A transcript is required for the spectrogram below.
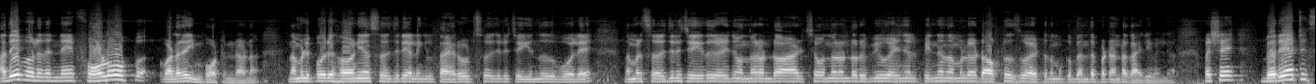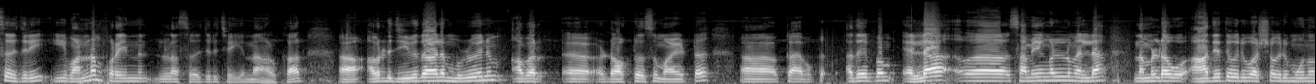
അതേപോലെ തന്നെ ഫോളോ അപ്പ് വളരെ ഇമ്പോർട്ടന്റ് ആണ്. നമ്മളിപ്പോൾ ഒരു ഹേർണിയ സർജറി അല്ലെങ്കിൽ തൈറോയ്ഡ് സർജറി ചെയ്യുന്നത് പോലെ നമ്മൾ സർജറി ചെയ്ത് കഴിഞ്ഞ് ഒന്നോ രണ്ടോ ആഴ്ച ഒന്നോ രണ്ടോ റിവ്യൂ കഴിഞ്ഞാൽ പിന്നെ നമ്മൾ ഡോക്ടേഴ്സുമായിട്ട് നമുക്ക് ബന്ധപ്പെടേണ്ട കാര്യമില്ല. പക്ഷേ ബെറിയാട്രിക് സർജറി ഈ വണ്ണം കുറയുന്നുള്ള സർജറി ചെയ്യുന്ന ആൾക്കാർ അവരുടെ ജീവിതകാലം മുഴുവനും അവർ ഡോക്ടേഴ്സുമായിട്ട് അതിപ്പം എല്ലാ സമയങ്ങളിലുമല്ല നമ്മളുടെ ആദ്യത്തെ ഒരു വർഷം ഒരു മൂന്നോ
